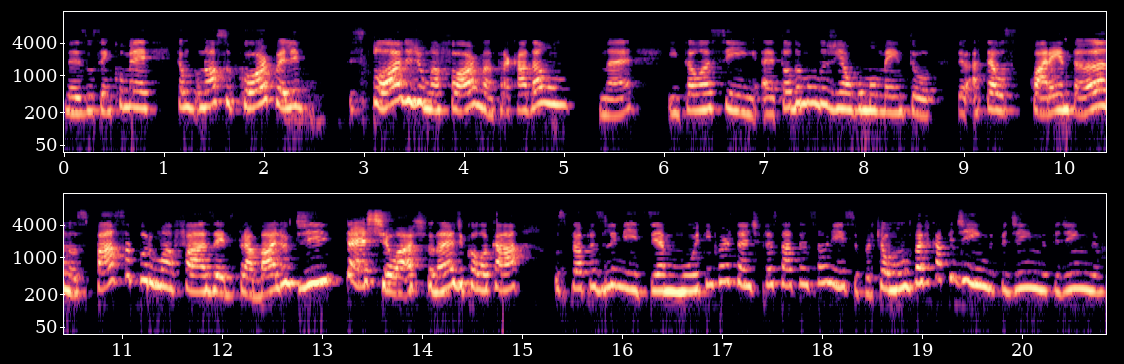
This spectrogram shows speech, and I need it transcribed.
mesmo sem comer. Então, o nosso corpo, ele explode de uma forma para cada um, né? Então, assim, é, todo mundo em algum momento, até os 40 anos, passa por uma fase aí do trabalho de teste, eu acho, né? De colocar os próprios limites. E é muito importante prestar atenção nisso, porque o mundo vai ficar pedindo, pedindo, pedindo.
